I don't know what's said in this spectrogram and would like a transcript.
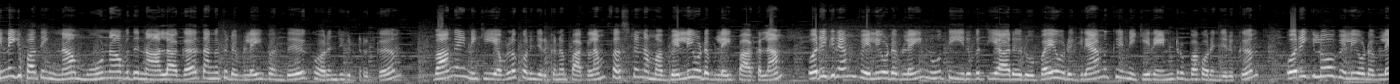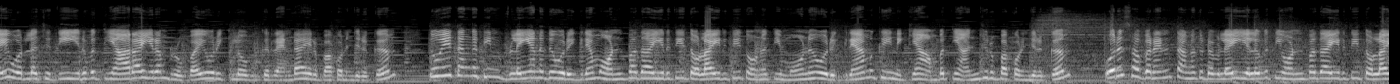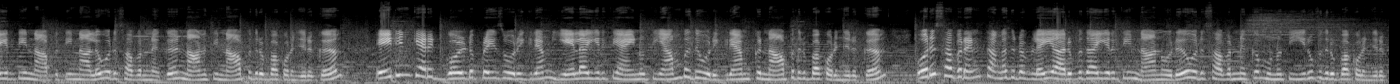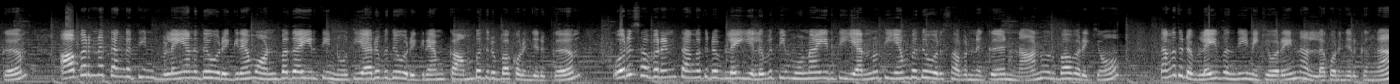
இன்னைக்கு பார்த்தீங்கன்னா மூணாவது நாளாக தங்கத்தோட விலை வந்து குறைஞ்சிக்கிட்டு இருக்கு. வாங்க இன்னைக்கு எவ்வளோ குறைஞ்சிருக்குன்னு பார்க்கலாம். ஃபர்ஸ்ட் நம்ம வெள்ளியோட விலை பார்க்கலாம். ஒரு கிராம் வெள்ளியோட விலை நூற்றி இருபத்தி ஆறு ரூபாய். ஒரு கிராமுக்கு இன்னைக்கு ரெண்டு ரூபாய் குறைஞ்சிருக்கு. ஒரு கிலோ வெள்ளியோட விலை ஒரு லட்சத்தி இருபத்தி ஆறாயிரம் ரூபாய். ஒரு கிலோவுக்கு ரெண்டாயிரம் ரூபாய் குறைஞ்சிருக்கு. தூய தங்கத்தின் விலையானது ஒரு கிராம் ஒன்பதாயிரத்தி தொள்ளாயிரத்தி தொண்ணூற்றி மூணு. ஒரு கிராமுக்கு இன்னைக்கு ஐம்பத்தி அஞ்சு ரூபாய் குறைஞ்சிருக்கு. ஒரு சவரன் தங்கத்தோட விலை எழுபத்தி ஒன்பதாயிரத்தி தொள்ளாயிரத்தி நாற்பத்தி நாலு ஒரு சவரனுக்கு நானூற்றி நாற்பது ரூபாய் குறைஞ்சிருக்கு. எயிட்டீன் கேரட் கோல்டு பிரைஸ் ஒரு கிராம் ஏழாயிரத்தி ஐநூற்றி ஐம்பது ஒரு கிராமுக்கு நாற்பது ரூபாய் குறைஞ்சிருக்கு. ஒரு சவரன் தங்கத்தோட விலை அறுபதாயிரத்தி நானூறு ஒரு சவரனுக்கு முந்நூற்றி இருபது ரூபாய் குறைஞ்சிருக்கு. ஆபரண தங்கத்தின் விலையானது ஒரு கிராம் ஒன்பதாயிரத்தி நூற்றி அறுபது ஒரு கிராமுக்கு ஐம்பது ரூபாய் குறைஞ்சிருக்கு. ஒரு சவரன் தங்கத்தோட விலை எழுபத்தி மூணாயிரத்தி இரநூத்தி எண்பது ஒரு சவரனுக்கு நானூறுரூபா வரைக்கும். தங்கத்தோட விலை வந்து இன்னைக்கு ஒரே நாளில் குறைஞ்சிருக்குங்க.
